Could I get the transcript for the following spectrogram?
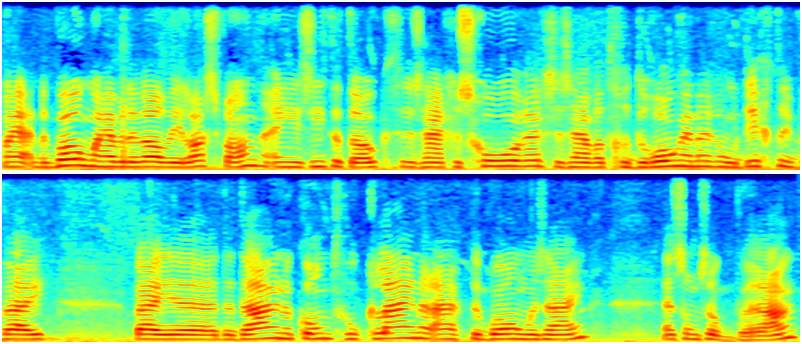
Maar ja, de bomen hebben er wel weer last van. En je ziet het ook. Ze zijn geschoren, ze zijn wat gedrongener. Hoe dichter je bij, bij eh, de duinen komt, hoe kleiner eigenlijk de bomen zijn. En soms ook bruin.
